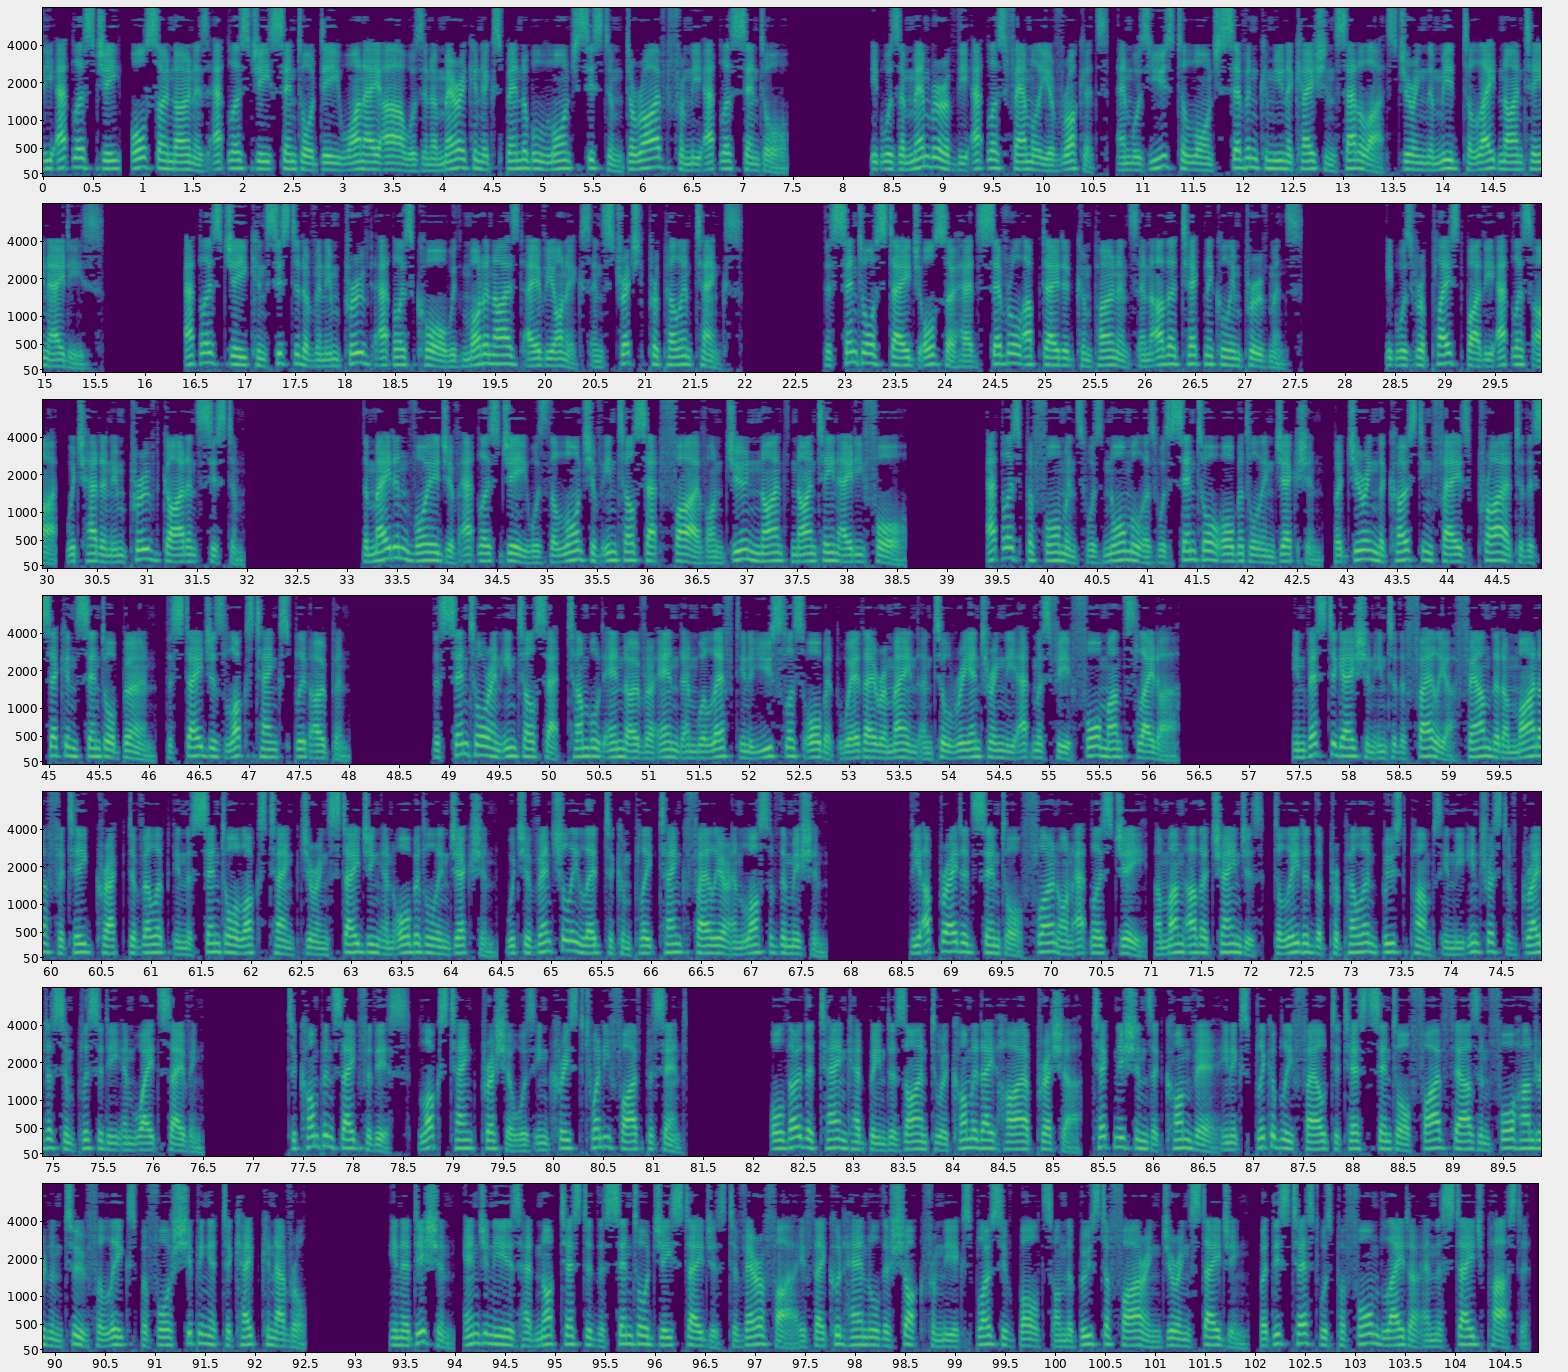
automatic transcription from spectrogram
The Atlas G, also known as Atlas G Centaur D-1AR was an American expendable launch system derived from the Atlas Centaur. It was a member of the Atlas family of rockets, and was used to launch seven communication satellites during the mid to late 1980s. Atlas G consisted of an improved Atlas core with modernized avionics and stretched propellant tanks. The Centaur stage also had several updated components and other technical improvements. It was replaced by the Atlas I, which had an improved guidance system. The maiden voyage of Atlas G was the launch of Intelsat 5 on June 9, 1984. Atlas performance was normal as was Centaur orbital injection, but during the coasting phase prior to the second Centaur burn, the stage's LOX tank split open. The Centaur and Intelsat tumbled end over end and were left in a useless orbit where they remained until re-entering the atmosphere four months later. Investigation into the failure found that a minor fatigue crack developed in the Centaur LOX tank during staging and orbital injection, which eventually led to complete tank failure and loss of the mission. The uprated Centaur flown on Atlas G, among other changes, deleted the propellant boost pumps in the interest of greater simplicity and weight saving. To compensate for this, LOX tank pressure was increased 25%. Although the tank had been designed to accommodate higher pressure, technicians at Convair inexplicably failed to test Centaur 5402 for leaks before shipping it to Cape Canaveral. In addition, engineers had not tested the Centaur G stages to verify if they could handle the shock from the explosive bolts on the booster firing during staging, but this test was performed later and the stage passed it.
